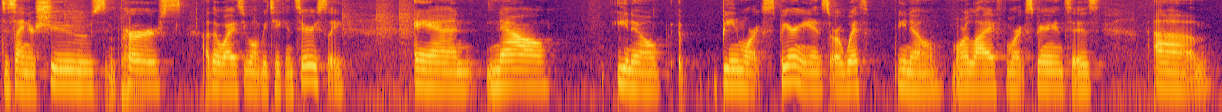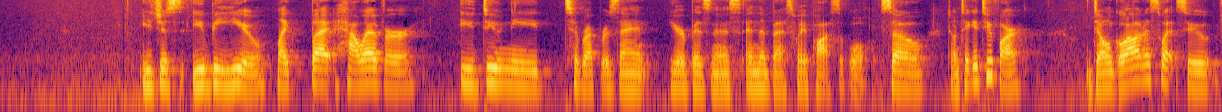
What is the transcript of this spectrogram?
designer shoes and purse, otherwise you won't be taken seriously. And now, you know, being more experienced or with, you know, more life, more experiences, um, you just you be you. Like but however you do need to represent your business in the best way possible. So don't take it too far. Don't go out in a sweatsuit.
